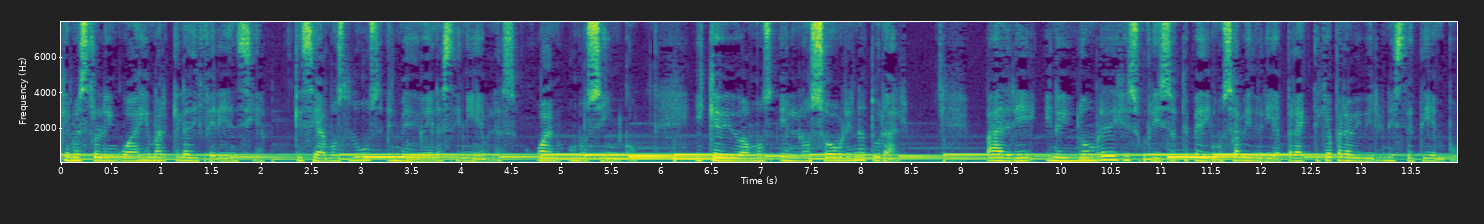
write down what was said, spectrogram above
que nuestro lenguaje marque la diferencia, que seamos luz en medio de las tinieblas, Juan 1.5, y que vivamos en lo sobrenatural. Padre, en el nombre de Jesucristo te pedimos sabiduría práctica para vivir en este tiempo.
